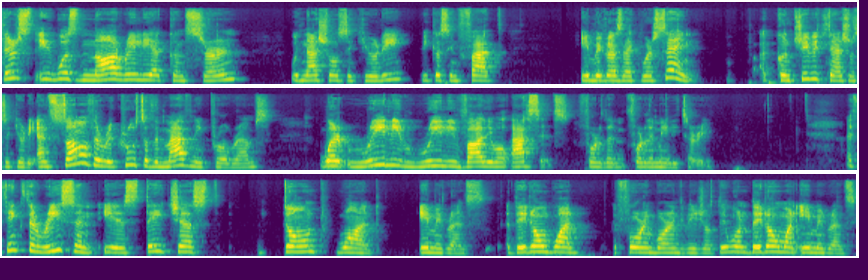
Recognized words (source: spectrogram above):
there's it was not really a concern with national security because in fact immigrants like we're saying contribute to national security. And some of the recruits of the mavni programs were really really valuable assets for the for the military. I think the reason is they just don't want immigrants. They don't want foreign born individuals. They want they don't want immigrants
